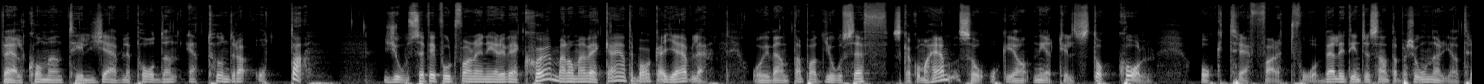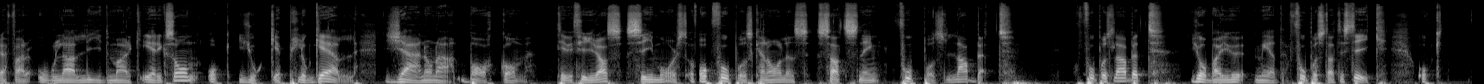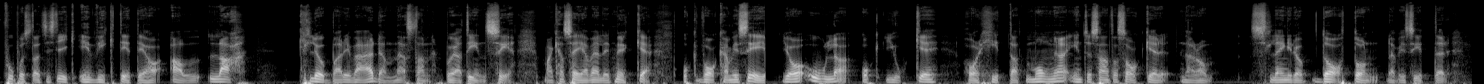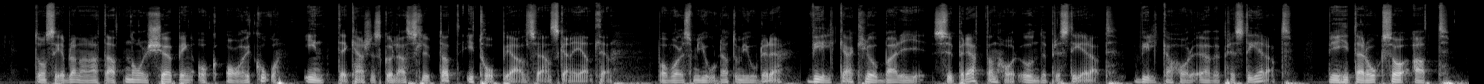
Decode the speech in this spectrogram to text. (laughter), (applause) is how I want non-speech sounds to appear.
Välkommen till Gävlepodden 108. Josef är fortfarande nere i Växjö, men om en vecka är jag tillbaka i Gävle. Och i väntan på att Josef ska komma hem så åker jag ner till Stockholm och träffar två väldigt intressanta personer. Jag träffar Ola Lidmark Eriksson och Jocke Plogell, hjärnorna bakom TV4s, Simors och Fotbollskanalens satsning Fotbollslabbet. Fotbollslabbet jobbar ju med fotbollsstatistik och fotbollsstatistik är viktigt. Det har alla klubbar i världen nästan börjat inse. Man kan säga väldigt mycket. Och vad kan vi se? Jag, Ola och Jocke har hittat många intressanta saker när de slänger upp datorn där vi sitter. De ser bland annat att Norrköping och AIK inte kanske skulle ha slutat i topp i allsvenskan egentligen. Vad var det som gjorde att de gjorde det? Vilka klubbar i superettan har underpresterat? Vilka har överpresterat? Vi hittar också att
